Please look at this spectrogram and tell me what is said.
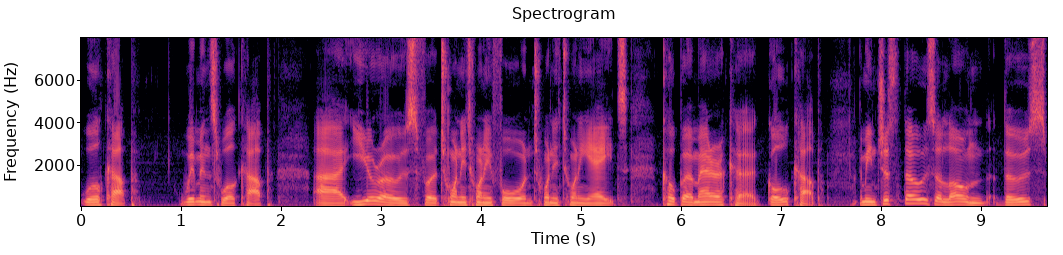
World Cup, Women's World Cup, uh, Euros for 2024 and 2028, Copa America, Gold Cup. I mean, just those alone, those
